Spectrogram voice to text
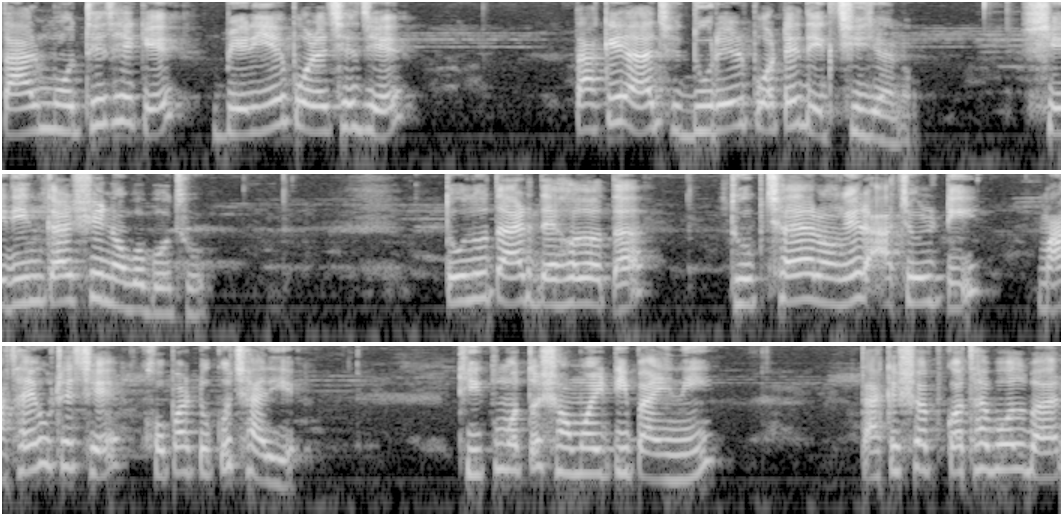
তার মধ্যে থেকে বেরিয়ে পড়েছে যে, তাকে আজ দূরের পটে দেখছি যেন। সেদিনকার সে নববধূ। তলু তার দেহলতা ধূপছায়া রঙের আঁচলটি মাথায় উঠেছে খোপাটুকু ছাড়িয়ে। ঠিকমতো সময়টি পাইনি। তাকে সব কথা বলবার,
